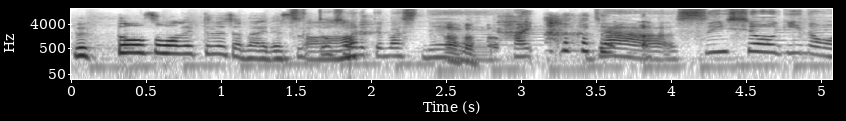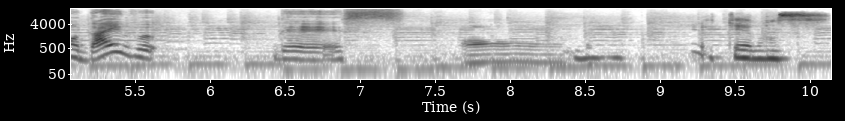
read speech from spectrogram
ずっと襲われてるじゃないですか。ずっと襲われてますね。はい。じゃあ推奨技能ダイブです。あー。いけます。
